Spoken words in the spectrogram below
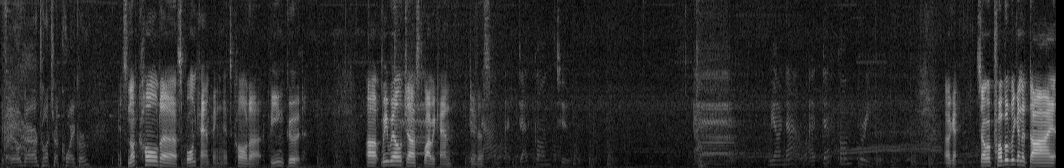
Dare dare touch a Quaker? It's not called uh, spawn camping. It's called uh, being good. Uh, we will just, while we can, do this. Now at DEFCON 2. We are now at DEFCON 3. Okay, so we're probably gonna die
